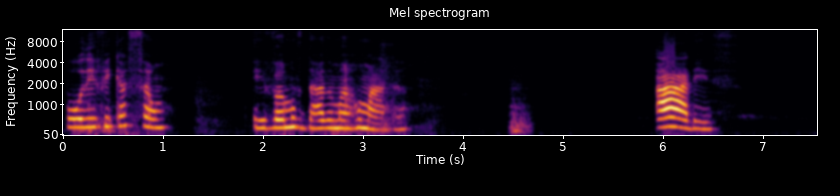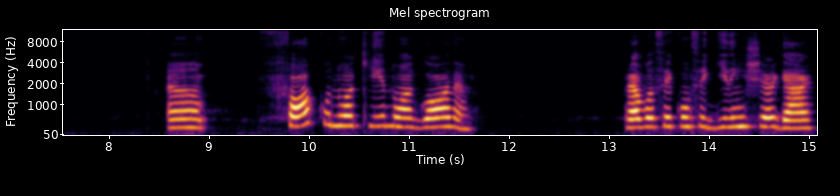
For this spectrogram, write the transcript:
Purificação. E vamos dar uma arrumada. Ares foco no aqui no agora, para você conseguir enxergar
